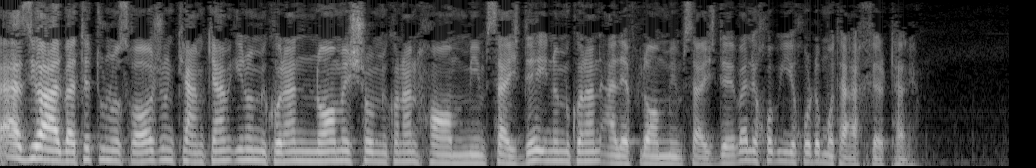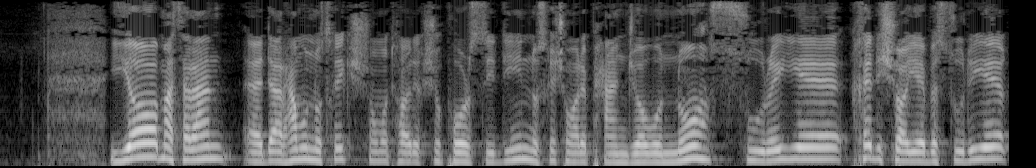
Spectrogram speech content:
بعضیا البته تو نسخه هاشون کم کم اینو می‌کنن نامش رو می‌کنن حا میم سجده اینو می‌کنن الف لام میم سجده ولی خب این یه خورده متأخرتره. یا مثلا در همون نسخه که شما تاریخشو پرسیدین نسخه شماره 59 سوره خیلی شایع به سوره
